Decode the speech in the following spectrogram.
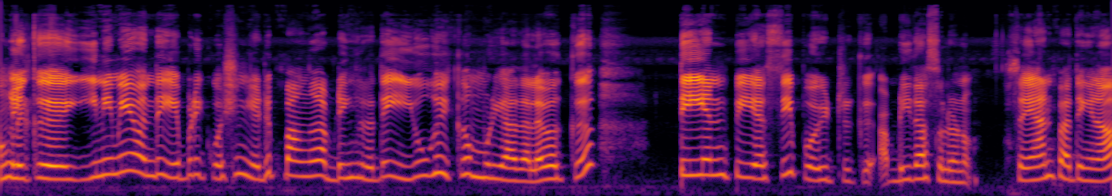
உங்களுக்கு இனிமே வந்து எப்படி கொஷின் எடுப்பாங்க அப்படிங்கிறத யூகிக்க முடியாத அளவுக்கு டிஎன்பிஎஸ்சி போயிட்டுருக்கு. அப்படி தான் சொல்லணும். ஸோ ஏன்னு பார்த்தீங்கன்னா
